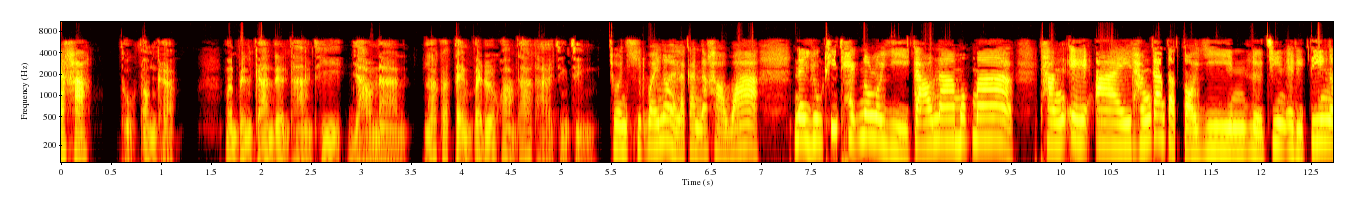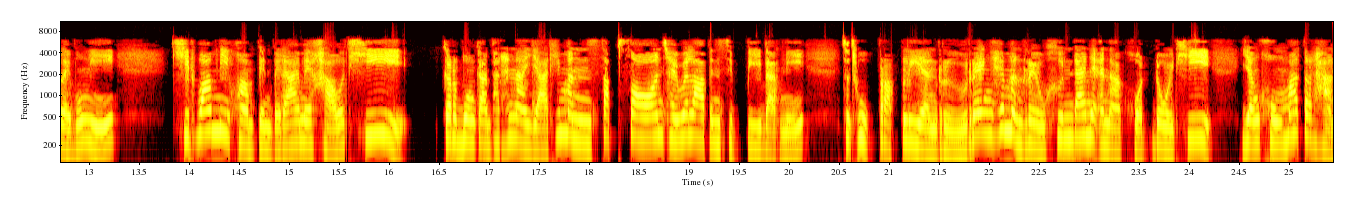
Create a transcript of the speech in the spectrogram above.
นะคะ ถูกต้องครับ มันเป็นการเดินทางที่ยาวนาน แล้วก็เต็มไปด้วยความท้าทายจริงชวนคิดไว้หน่อยแล้วกันนะคะว่า ในยุคที่เทคโนโลยีก้าวหน้ามากๆ ทั้ง AI ทั้งการตัดต่อยีน หรือ Gene Editing อะไรพวกนี้ คิดว่ามีความเป็นไปได้ไหมคะว่าที่ กระบวนการพัฒนายาที่มันซับซ้อนใช้เวลาเป็น 10 ปีแบบนี้ จะถูกปรับเปลี่ยนหรือเร่งให้มันเร็วขึ้นได้ในอนาคต โดยที่ยังคงมาตรฐาน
